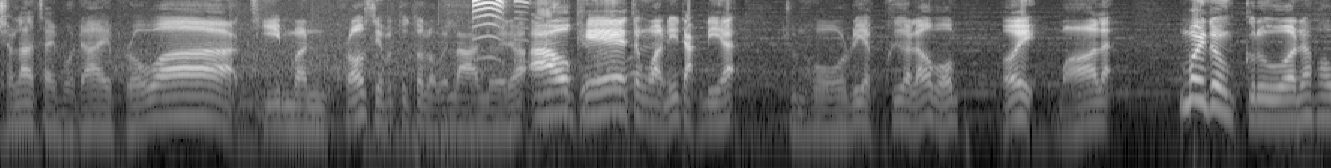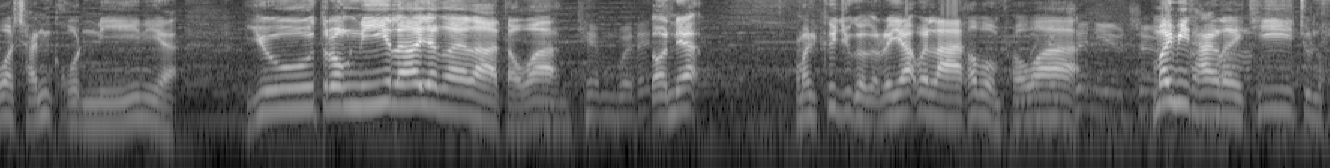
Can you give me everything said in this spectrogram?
ชะล่าใจบ่ได้ เพราะว่าทีมมันพร้อมเสียประตูตลอดเวลาเลยนะเอาโอเค จังหวะนี้ดักดีฮะจุนโฮเรียกเพื่อนแล้วครับผมเฮ้ยมาแล้วไม่ต้องกลัวนะ เพราะว่าฉันคนนี้เนี่ยอยู่ตรงนี้แล้วยังไงล่ะ แต่ว่า ตอนเนี้ยมันขึ้นอยู่กับระยะเวลาครับผมเพราะว่า ไม่มีทางเลยที่จุนโฮ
